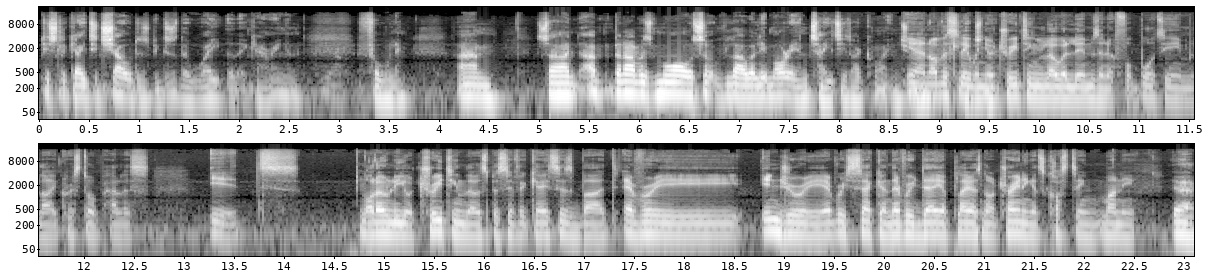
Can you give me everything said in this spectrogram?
dislocated shoulders because of the weight that they're carrying and Yeah. falling. Um, so, I, I, but I was more sort of lower limb orientated. I quite enjoyed. Yeah, and obviously when you're treating lower limbs in a football team like Crystal Palace, it's not only you're treating those specific cases, but every injury, every second, every day a player's not training, it's costing money. yeah.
